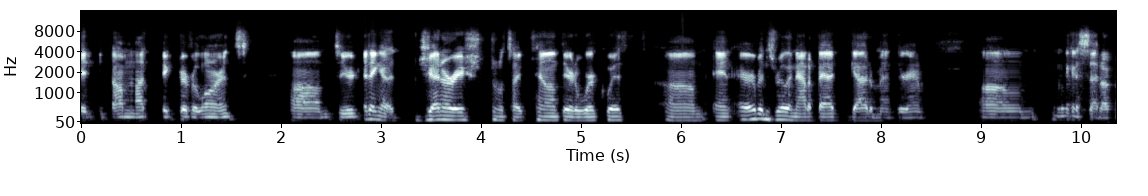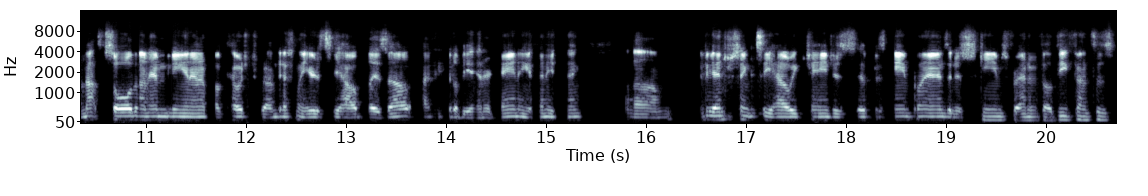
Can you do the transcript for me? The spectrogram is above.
it, I'm not big Trevor Lawrence. Um, so you're getting a generational type talent there to work with. Um, and Urban's really not a bad guy to mentor him. Um, like I said, I'm not sold on him being an NFL coach, but I'm definitely here to see how it plays out. I think it'll be entertaining, if anything. Um, it'd be interesting to see how he changes his game plans and his schemes for NFL defenses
